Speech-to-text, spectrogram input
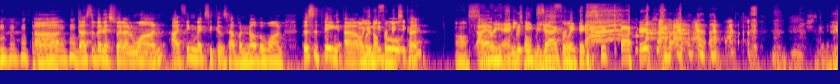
uh, that's the Venezuelan one. I think Mexicans have another one. That's the thing. Uh, Oh, you're not from Mexico? that- oh, sorry. Annie fr- told exactly. me you from Mexico. She's gonna hit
